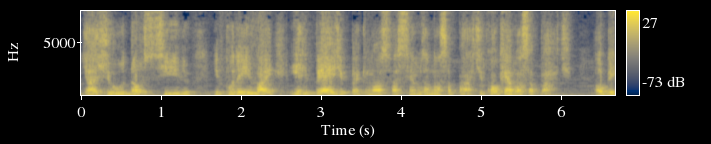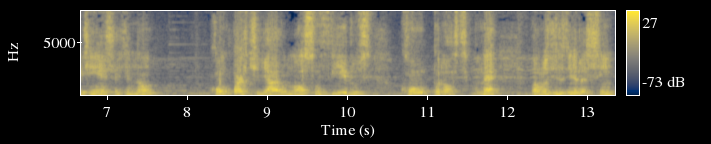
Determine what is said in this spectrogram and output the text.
de ajuda, auxílio e por aí vai. E ele pede para que nós façamos a nossa parte. E qual é a nossa parte? A obediência de não compartilhar o nosso vírus com o próximo, né? Vamos dizer assim,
